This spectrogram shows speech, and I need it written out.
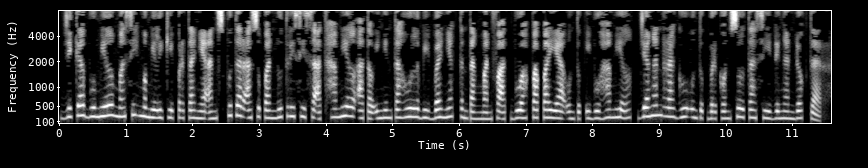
Jika Bumil masih memiliki pertanyaan seputar asupan nutrisi saat hamil atau ingin tahu lebih banyak tentang manfaat buah papaya untuk ibu hamil, jangan ragu untuk berkonsultasi dengan dokter.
